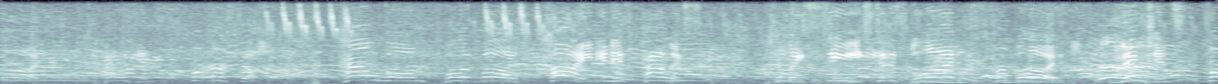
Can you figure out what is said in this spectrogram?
Blood! Vengeance for Ursa! How long will Avad hide in his palace? To lay siege to this blood for blood. Vengeance for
